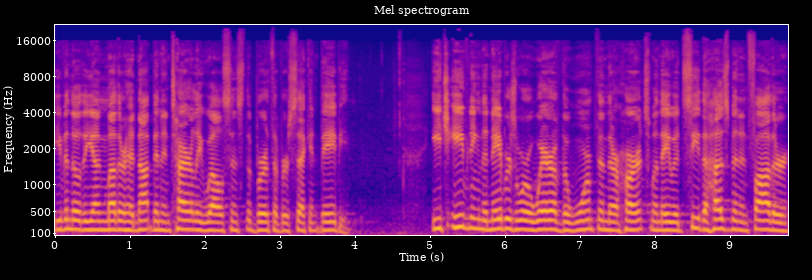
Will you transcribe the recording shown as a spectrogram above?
even though the young mother had not been entirely well since the birth of her second baby. Each evening, the neighbors were aware of the warmth in their hearts when they would see the husband and father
